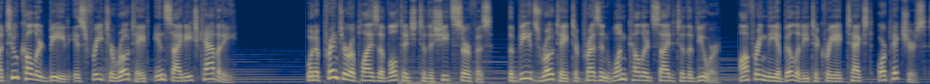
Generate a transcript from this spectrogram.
A two-colored bead is free to rotate inside each cavity. When a printer applies a voltage to the sheet's surface, the beads rotate to present one colored side to the viewer, offering the ability to create text or pictures.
